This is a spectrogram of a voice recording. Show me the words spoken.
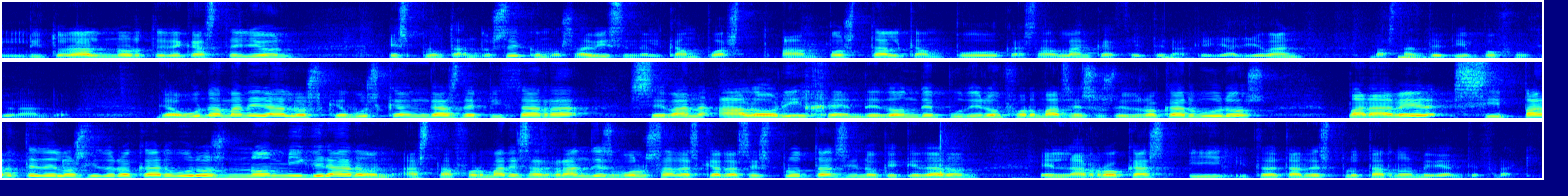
litoral norte de Castellón, explotándose, como sabéis, en el campo Amposta, el campo Casablanca, etcétera, que ya llevan bastante tiempo funcionando. De alguna manera, los que buscan gas de pizarra se van al origen de dónde pudieron formarse esos hidrocarburos para ver si parte de los hidrocarburos no migraron hasta formar esas grandes bolsadas que ahora se explotan, sino que quedaron en las rocas y, tratar de explotarlos mediante fracking.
